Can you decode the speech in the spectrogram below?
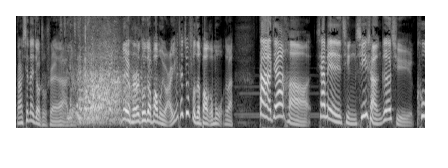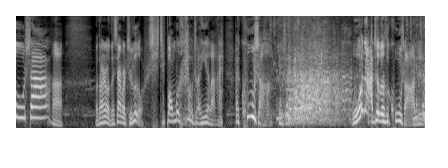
当然现在叫主持人啊，就是 那会儿都叫报幕员，因为他就负责报个幕，对吧？大家好，下面请欣赏歌曲《哭砂》啊！我当时我在下边直乐，我说这这报幕太不专业了，还还哭啥？我哪知道是哭啥？这这。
